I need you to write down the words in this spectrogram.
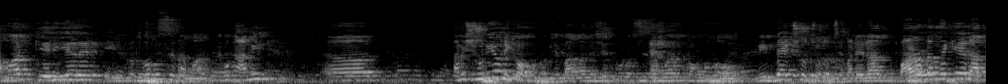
আমার কেরিয়ারের এই প্রথম সিনেমা এবং আমি আমি শুনিও নি কখনো যে বাংলাদেশের কোন সিনেমার কখনো মিডনাইট শো চলেছে। মানে রাত বারোটা থেকে রাত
